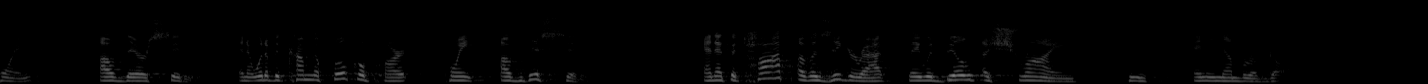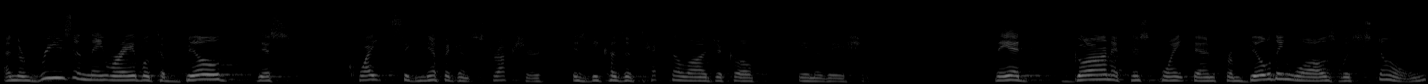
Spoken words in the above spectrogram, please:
point of their cities. And it would have become the focal part point of this city. And at the top of a ziggurat, they would build a shrine to any number of gods. And the reason they were able to build this quite significant structure is because of technological innovation. They had gone at this point then from building walls with stone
